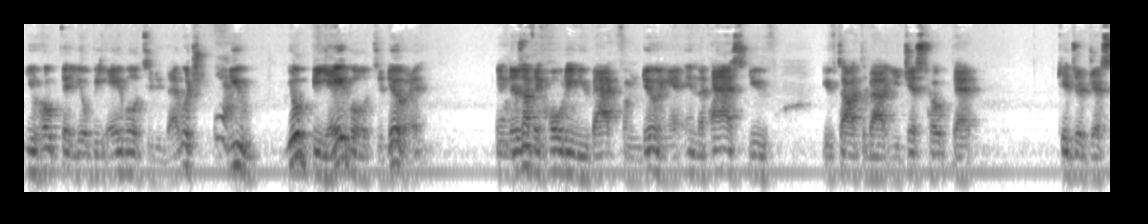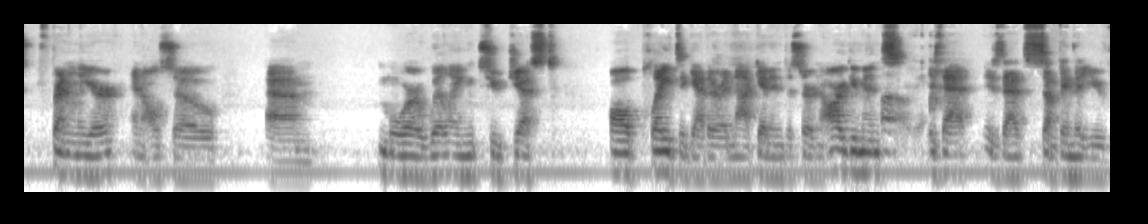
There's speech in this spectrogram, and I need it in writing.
you hope that you'll be able to do that, which Yeah. you you'll be able to do it. And there's nothing holding you back from doing it. In the past, you've you've talked about you just hope that kids are just friendlier and also um, more willing to just all play together and not get into certain arguments. Oh, yeah. Is that is that something that you've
